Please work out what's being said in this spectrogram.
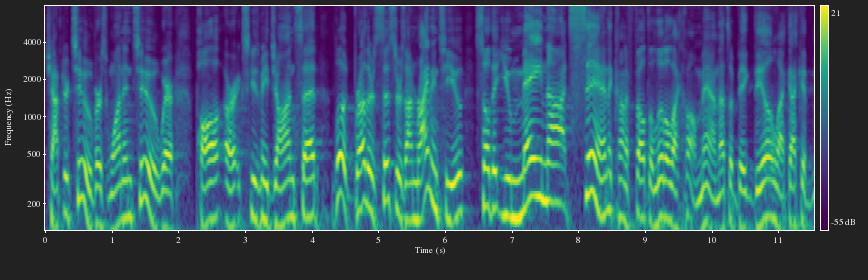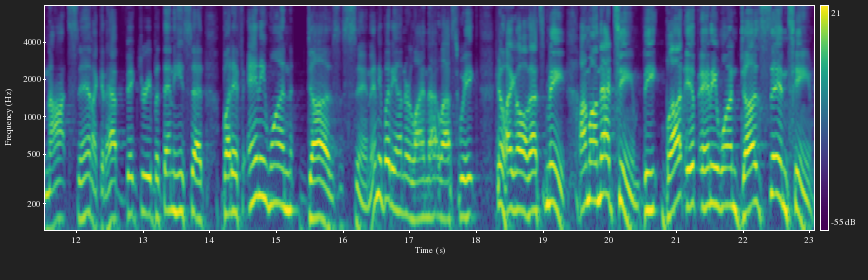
chapter 2, verse 1 and 2, where Paul, or excuse me, John said, Look, brothers, sisters, I'm writing to you so that you may not sin. It kind of felt a little like, oh man, that's a big deal. Like I could not sin, I could have victory. But then he said, But if anyone does sin, anybody underline that last week? You're like, oh, that's me. I'm on that team. The but if anyone does sin team.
